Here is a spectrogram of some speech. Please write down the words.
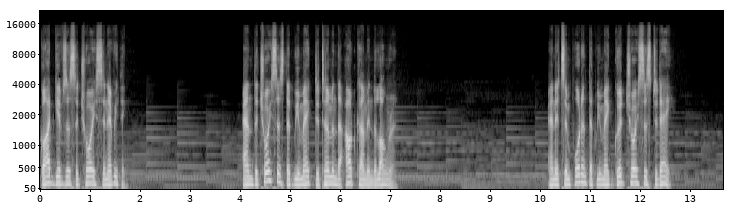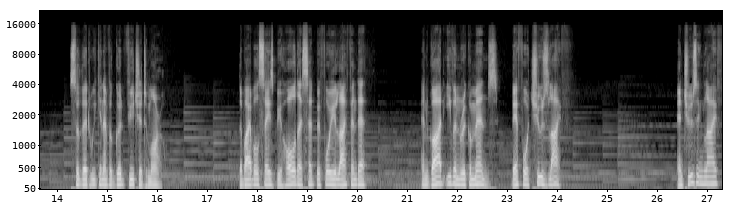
God gives us a choice in everything and the choices that we make determine the outcome in the long run. And it's important that we make good choices today so that we can have a good future tomorrow. The Bible says, Behold, I set before you life and death. And God even recommends, therefore choose life. And choosing life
